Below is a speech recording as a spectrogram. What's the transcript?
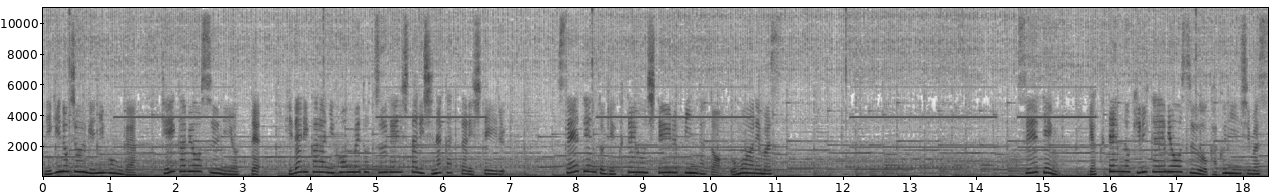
右の上下2本が、経過秒数によって、左から2本目と通電したりしなかったりしている。晴天と逆転をしているピンだと思われます。晴天、逆転の切り替え秒数を確認します。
